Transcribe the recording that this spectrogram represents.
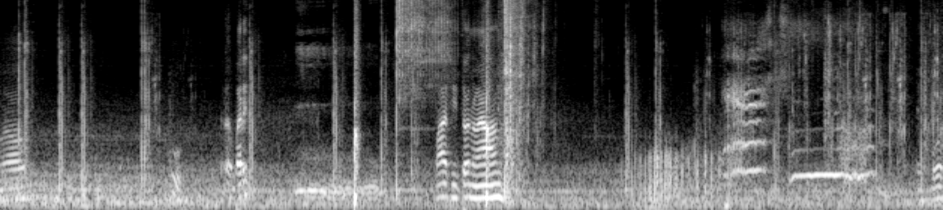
Well. Ooh. Hello, buddy. Why is he turn around? Hey, boy.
